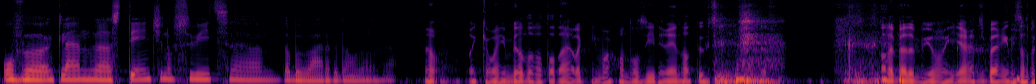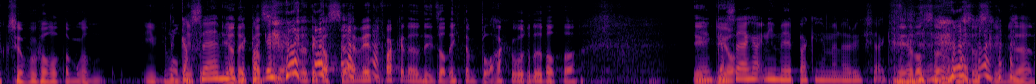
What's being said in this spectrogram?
Of eh, een klein steentje of zoiets. ehm, dat bewaren we dan wel. Ja. Ja, ik kan me inbeelden dat dat eigenlijk niet mag, want als iedereen dat doet. Allee, bij de muur van Gerritsbergen is dat ook zo begonnen. Dat begon iemand kassei heeft- mee ja, te de pakken. kassei- de kassei mee te pakken. En dan is dat echt een plaag geworden. Dat dat... Nee, een kassei ga ik niet meepakken in mijn rugzak. Nee, dat zou niet zo slim zijn.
